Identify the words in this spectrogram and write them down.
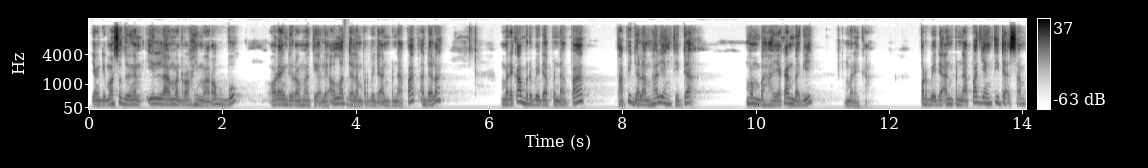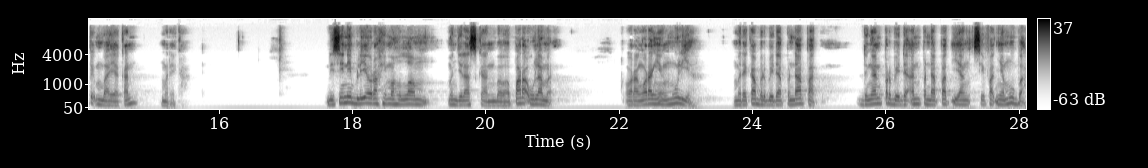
Yang dimaksud dengan illa man rahima rabbuk, orang yang dirahmati oleh Allah dalam perbedaan pendapat adalah mereka berbeda pendapat, tapi dalam hal yang tidak membahayakan bagi mereka. Perbedaan pendapat yang tidak sampai membahayakan mereka. Di sini beliau rahimahullah menjelaskan bahwa para ulama, orang-orang yang mulia, mereka berbeda pendapat dengan perbedaan pendapat yang sifatnya mubah,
